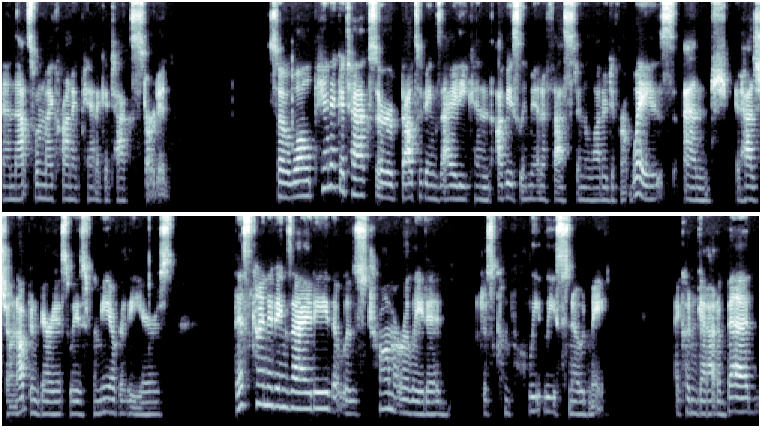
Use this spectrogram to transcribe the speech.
And that's when my chronic panic attacks started. So, while panic attacks or bouts of anxiety can obviously manifest in a lot of different ways, and it has shown up in various ways for me over the years, this kind of anxiety that was trauma related just completely snowed me. I couldn't get out of bed.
